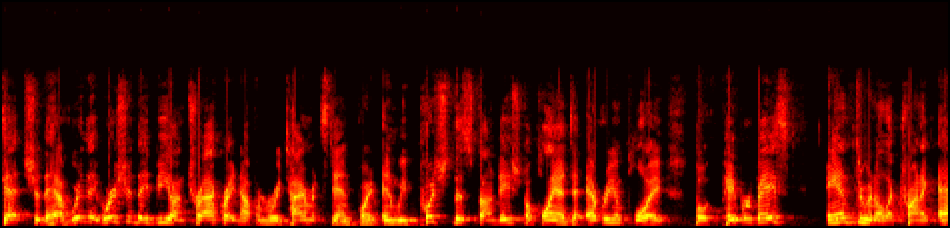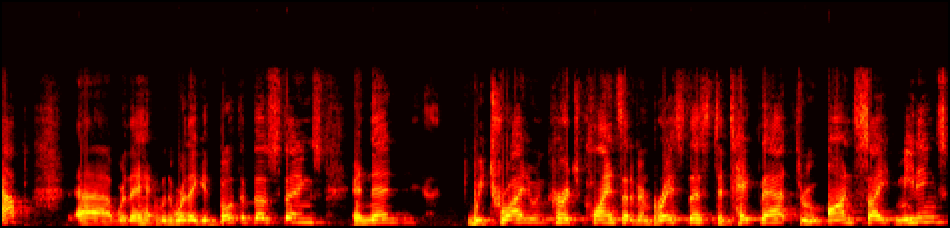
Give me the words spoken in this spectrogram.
debt should they have? Where they where should they be on track right now from a retirement standpoint? And we push this foundational plan to every employee, both paper based and through an electronic app uh, where they where they get both of those things, and then we try to encourage clients that have embraced this to take that through on-site meetings,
